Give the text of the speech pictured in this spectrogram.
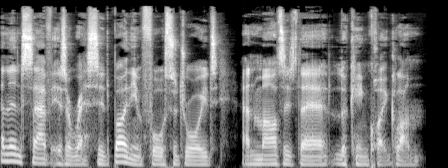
and then Sav is arrested by the Enforcer droids, and Mars is there looking quite glum.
